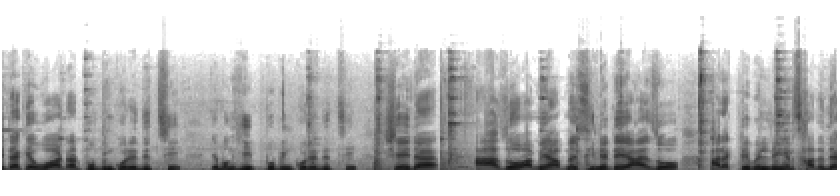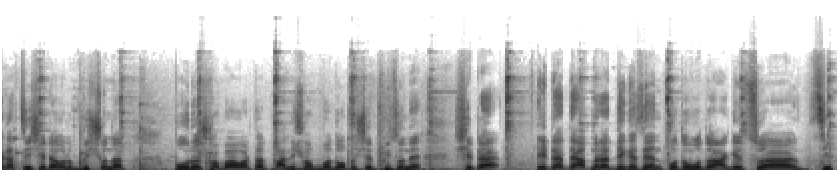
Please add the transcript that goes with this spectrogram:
এটাকে ওয়াটার প্রুফিং করে দিচ্ছি এবং হিট প্রুফিং করে দিচ্ছি। সেইটা আজও আমি আপনার সিলেটে আজও আরেকটি বিল্ডিংয়ের ছাদে দেখাচ্ছি, সেটা হলো বিশ্বনাথ পৌরসভা, অর্থাৎ পানি সম্পদ অফিসের পিছনে। সেটা, এটাতে আপনারা দেখেছেন, প্রথমত আগে চিপ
